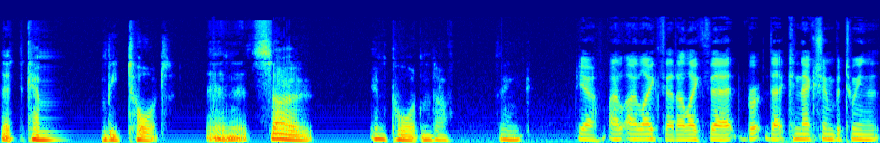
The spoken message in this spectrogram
that can be taught. And it's so important, I think. Yeah, I, I like that. I like that that connection between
